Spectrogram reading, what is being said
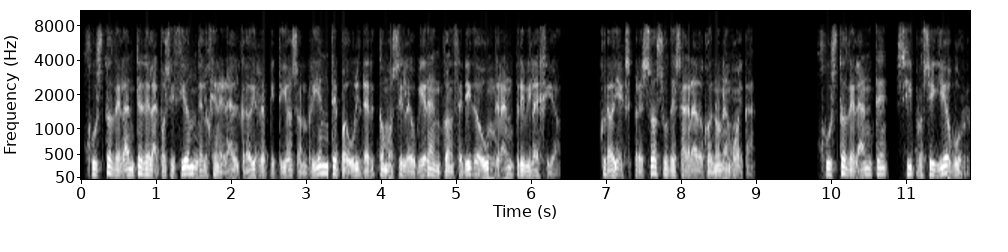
Justo delante de la posición del general Croy repitió sonriente Poulder como si le hubieran concedido un gran privilegio. Croy expresó su desagrado con una mueca. Justo delante, sí prosiguió Burr.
